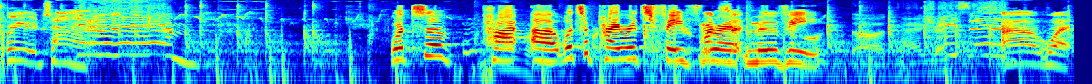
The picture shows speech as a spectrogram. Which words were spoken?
For your talent. What's a pi- uh what's a pirate's favorite movie? Uh, tag it. Chase it. Uh, what?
